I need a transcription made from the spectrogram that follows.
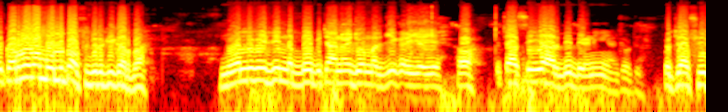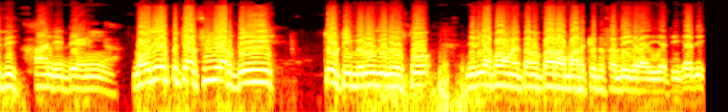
ਤੇ ਕਰਨੇ ਦਾ ਮੁੱਲ ਦੱਸ ਵੀਰ ਕੀ ਕਰਦਾ? ਮੁੱਲ ਵੀਰ ਜੀ 90 95 ਜੋ ਮਰਜ਼ੀ ਕਰੀ ਜਾਈਏ। ਹਾਂ। 85000 ਦੀ ਦੇਣੀ ਆ ਝੋਟੀ। 85 ਦੀ? ਹਾਂਜੀ ਦੇਣੀ ਆ। ਲਓ ਜੀ ਇਹ 85000 ਦੀ ਝੋਟੀ ਮਿਲੂਗੀ ਦੋਸਤੋ। ਜਿਹੜੀ ਆਪਾਂ ਹੁਣੇ ਤੁਹਾਨੂੰ ਧਾਰਾ ਮਾਰ ਕੇ ਤਸੱਲੀ ਕਰਾਈ ਆ ਠੀਕ ਆ ਜੀ?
